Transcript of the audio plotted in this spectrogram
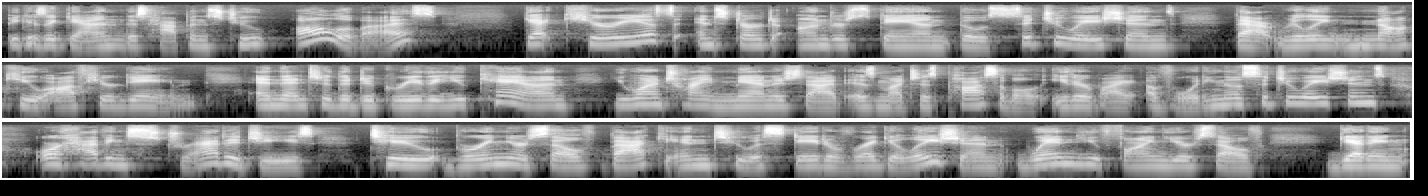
because again, this happens to all of us get curious and start to understand those situations that really knock you off your game. And then to the degree that you can, you want to try and manage that as much as possible, either by avoiding those situations or having strategies to bring yourself back into a state of regulation when you find yourself getting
